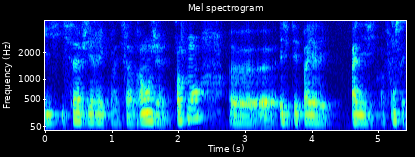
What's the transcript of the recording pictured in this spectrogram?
ils, savent gérer, quoi. ils savent vraiment gérer. Franchement, n'hésitez euh, pas à y aller, allez-y, foncez.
